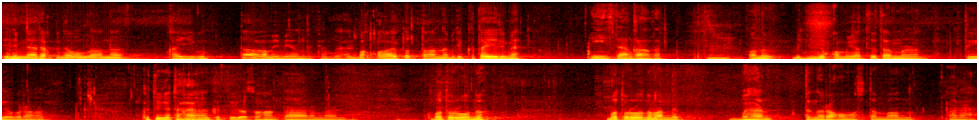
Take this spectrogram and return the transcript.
илимне атак бина буллагына кайыбын. Тагам эме андыкан. Албак багай тоттаганна били кытай илиме. Инстан калдар. Аны бини комуяты тамаран тыга бараган. Кытыга тахар. Кытыга сохан таарам баран. Боторону. Боторону маннык быхан коңостан бааннык ара.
